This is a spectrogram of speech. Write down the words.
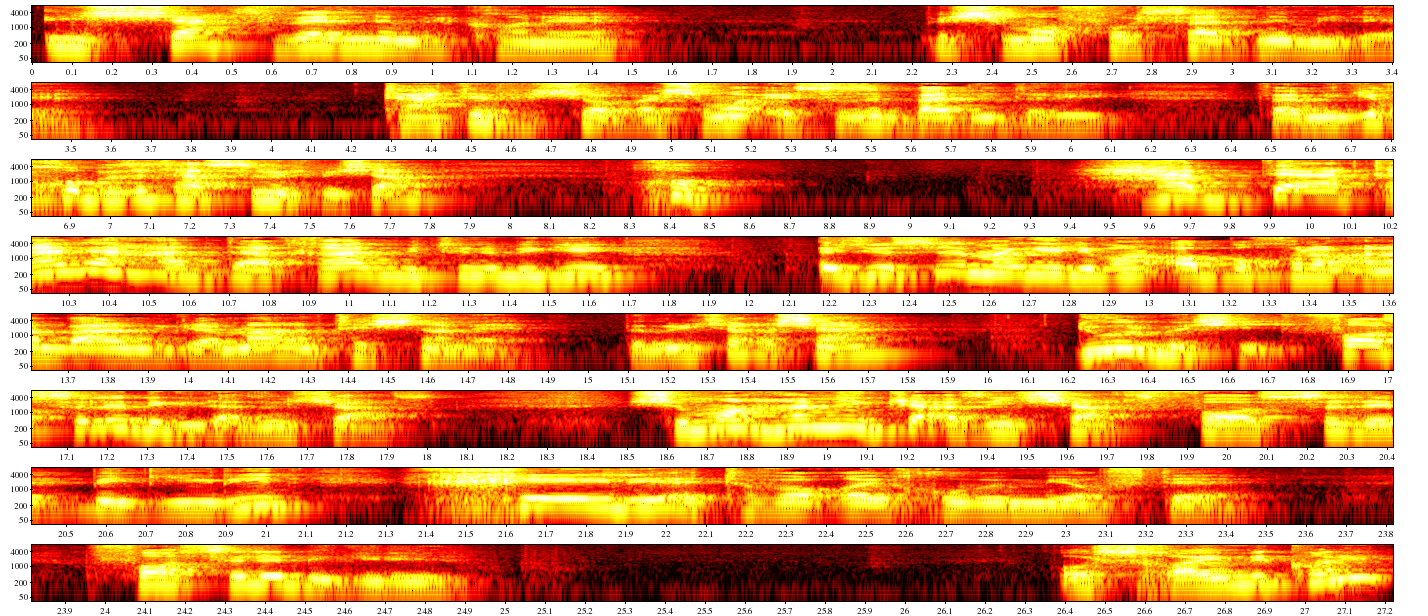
این شخص ول نمی‌کنه. به شما فرصت نمیده. تحت فشار و شما احساس بدی داری و میگه خب بذار تسلیمش بشم. خب حداقل حداقل می‌تونی بگی اجازه من یه لیوان آب بخورم الان برمیگیرم من الان تشنمه. ببینید چه قشنگ. دور بشید. فاصله بگیرید از این شخص. شما همین که از این شخص فاصله بگیرید خیلی اتفاقای خوبی میفته فاصله بگیرید. عذرخواهی می‌کنید؟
